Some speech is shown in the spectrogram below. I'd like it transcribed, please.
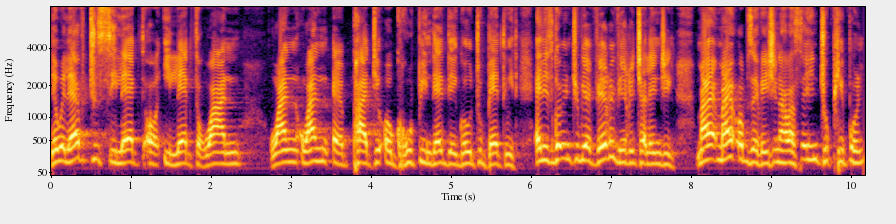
They will have to select or elect one one one uh, party or grouping that they go to bed with, and it's going to be a very very challenging. My my observation, I was saying to people,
